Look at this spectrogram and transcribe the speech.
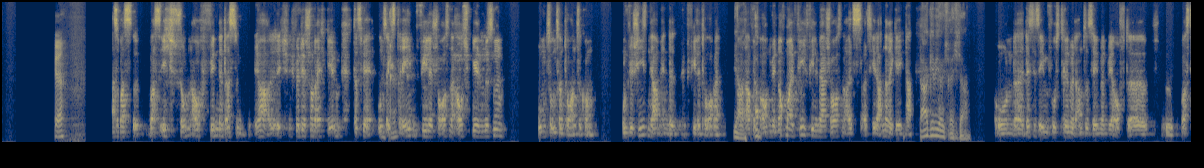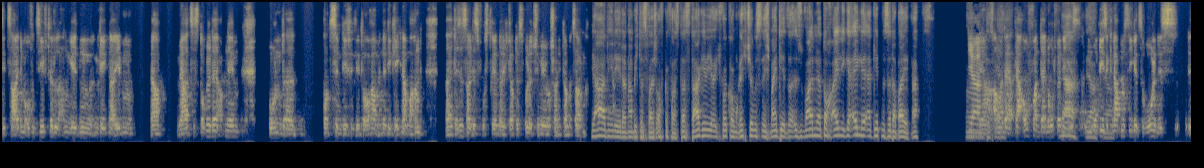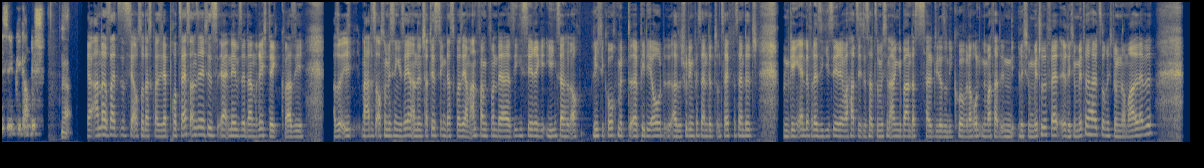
Ja. Also was, was ich schon auch finde, dass, ja, ich, ich würde dir schon recht geben, dass wir uns okay. extrem viele Chancen herausspielen müssen, um zu unseren Toren zu kommen. Und wir schießen ja am Ende viele Tore. Ja, Aber dafür brauchen wir nochmal viel, viel mehr Chancen als, als jeder andere Gegner. Da gebe ich euch recht, ja. Und Und äh, das ist eben frustrierend mit anzusehen, wenn wir oft, äh, was die Zeit im Offensivtitel angeht, einen Gegner eben ja, mehr als das Doppelte abnehmen und äh, trotzdem die, die Tore am Ende die Gegner machen. Äh, das ist halt das Frustrierende. Ich glaube, das wollte Jimmy wahrscheinlich damit sagen. Ja, nee, nee, dann habe ich das falsch aufgefasst. Das, da gebe ich euch vollkommen recht, Jimson. Ich meinte, es waren ja doch einige enge Ergebnisse dabei. Ne? Ja, ja aber der, der Aufwand, der notwendig Ja, ist, um, ja, um diese ja. knappen Siege zu holen, ist, ist eben gigantisch. Ja. Ja, andererseits ist es ja auch so, dass quasi der Prozess an sich ist ja in dem Sinn dann richtig quasi. Also ich, man hat es auch so ein bisschen gesehen an den Statistiken, dass quasi am Anfang von der Siegesserie ging es dann halt auch richtig hoch mit äh, PDO, also Shooting Percentage und Safe Percentage. Und gegen Ende von der Siegesserie war, hat sich das halt so ein bisschen angebahnt, dass es halt wieder so die Kurve nach unten gemacht hat in Richtung Mittelfeld, äh, Richtung Mitte halt, so Richtung Normallevel.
